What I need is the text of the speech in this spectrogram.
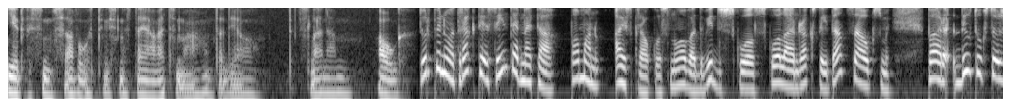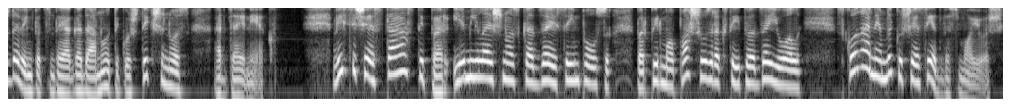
iedvesmas avoti vismaz tajā vecumā, un tad jau tas lēnām aug. Turpinot rakties internetā, pamanu aizkrauklas novada vidusskolas skolēnu rakstīt atsauksmi par 2019. gadā notikušu tikšanos ar dzēnieku. Visi šie stāsti par iemīlēšanos kā dzējas impulsu, par pirmo pašu uzrakstīto dzējoli, skolēniem likušies iedvesmojoši,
